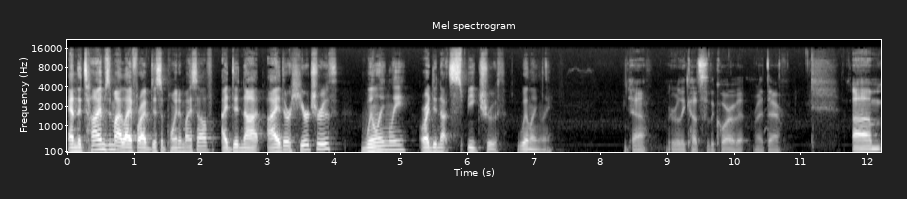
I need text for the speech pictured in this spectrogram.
And the times in my life where I've disappointed myself, I did not either hear truth willingly or I did not speak truth willingly. Yeah, it really cuts to the core of it right there. Um,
